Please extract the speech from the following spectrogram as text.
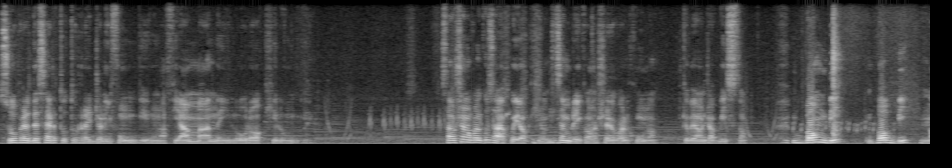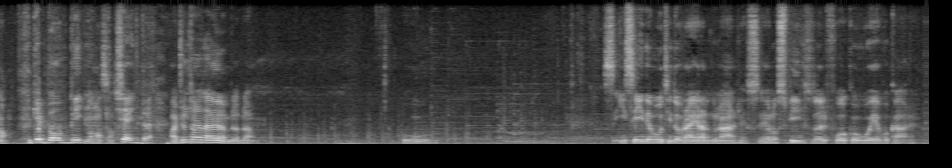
Sopra il deserto torreggiano i funghi, una fiamma nei loro occhi lunghi. Sta uscendo qualcosa da quei occhi, non ti sembra di conoscere qualcuno? Che abbiamo già visto? Bombi? Bobby? No, Che Bobby. non lo so. C'entra? Ho aggiunto la bla bla. Uh. I sei devoti dovrai radunare, se lo spirito del fuoco vuoi evocare.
